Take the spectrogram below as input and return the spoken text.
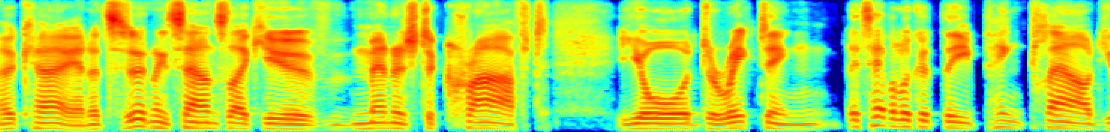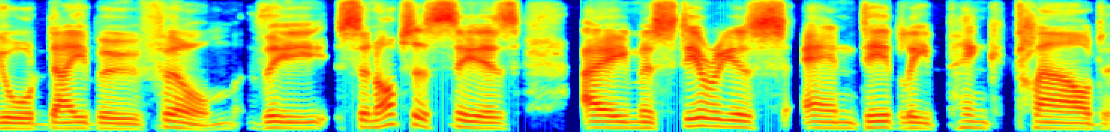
Okay, and it certainly sounds like you've managed to craft your directing. Let's have a look at the Pink Cloud, your debut film. The synopsis says a mysterious and deadly pink cloud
